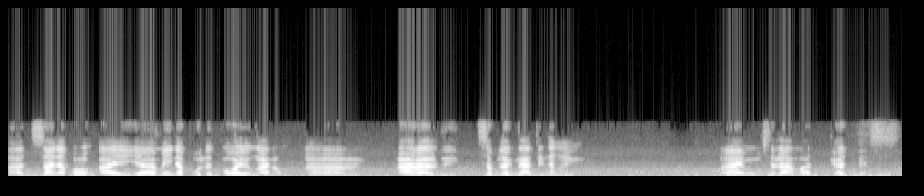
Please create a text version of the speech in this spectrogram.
At sana po ay ah, may napulot po kayong ano, ah, aral sa vlog natin na ngayon. Maraming salamat. God bless.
